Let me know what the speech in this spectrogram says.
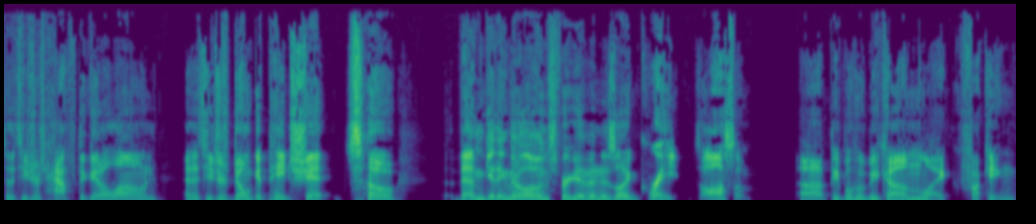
So the teachers have to get a loan, and the teachers don't get paid shit. So them getting their loans forgiven is like great. It's awesome. Uh, people who become like fucking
